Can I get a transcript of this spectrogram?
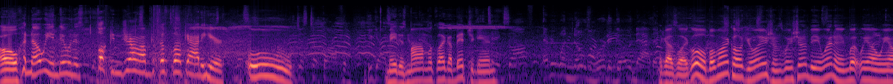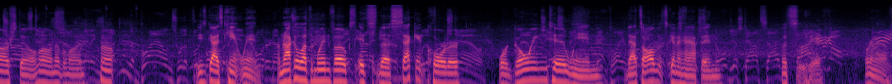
Oh, Hanoian doing his fucking job. Get the fuck out of here. Ooh. Made his mom look like a bitch again. The guy's like, oh, but my calculations, we should be winning, but we, oh, we are still. Oh, never mind. Huh. These guys can't win. I'm not going to let them win, folks. It's the second quarter. We're going to win. That's all that's going to happen. Let's see here. We're going to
